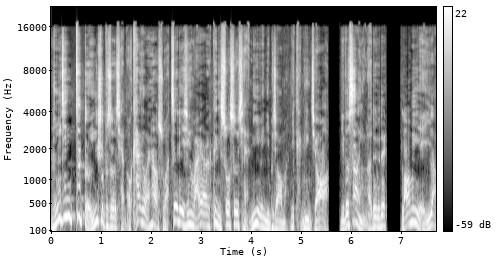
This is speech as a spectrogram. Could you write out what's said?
如今这抖音是不收钱的，我开个玩笑说，这类型玩意儿跟你说收钱，你以为你不交吗？你肯定交啊，你都上瘾了，对不对？老美也一样，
